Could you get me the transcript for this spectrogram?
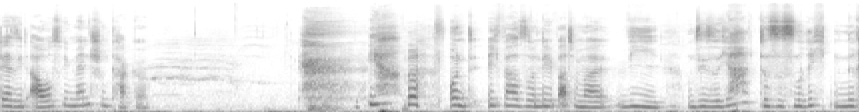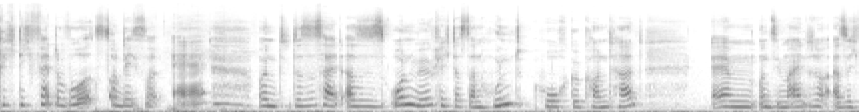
Der sieht aus wie Menschenkacke. Ja, und ich war so, nee, warte mal, wie? Und sie so, ja, das ist ein, eine richtig fette Wurst. Und ich so, äh? Und das ist halt, also es ist unmöglich, dass da ein Hund hochgekonnt hat. Ähm, und sie meinte, also ich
